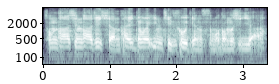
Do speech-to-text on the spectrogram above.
从他心态去想，他一定会硬挤出点什么东西呀、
